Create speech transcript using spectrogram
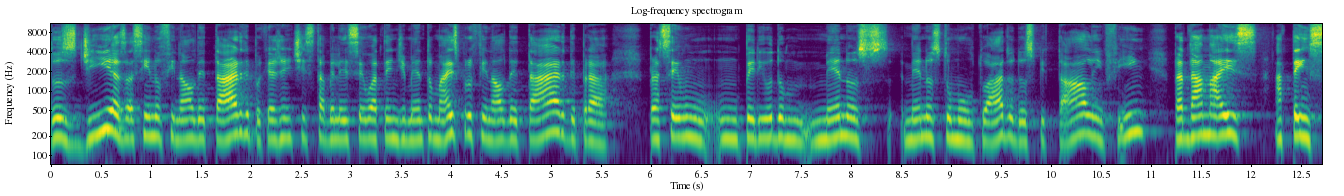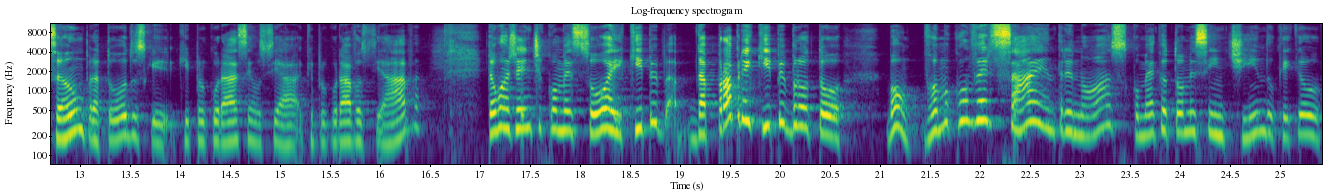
dos dias, assim, no final de tarde, porque a gente estabeleceu o atendimento mais para o final de tarde, para ser um, um, período menos, menos tumultuado do hospital, enfim, para dar mais atenção para todos que, que procurassem o CIA, que procuravam o CIAVA. Então, a gente começou, a equipe, da própria equipe brotou, Bom, vamos conversar entre nós, como é que eu estou me sentindo, o que, que eu.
